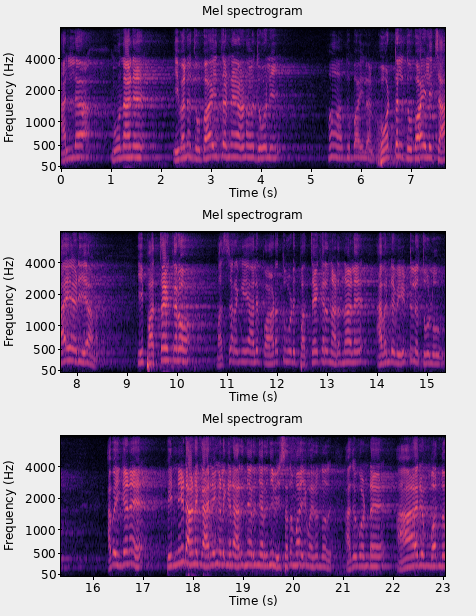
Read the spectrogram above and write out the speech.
അല്ല മൂന്നാന് ഇവന് ദുബായിൽ തന്നെയാണോ ജോലി? ആ ദുബായിലാണ്. ഹോട്ടൽ ദുബായിൽ ചായ അടിയാണ് ഈ പത്തേക്കറോ ബസ് ഇറങ്ങിയാൽ പാടത്തുകൂടി പത്തേക്കർ നടന്നാൽ അവന്റെ വീട്ടിലെത്തുള്ളൂ. അപ്പം ഇങ്ങനെ പിന്നീടാണ് കാര്യങ്ങൾ ഇങ്ങനെ അറിഞ്ഞറിഞ്ഞറിഞ്ഞ് വിശദമായി വരുന്നത്. അതുകൊണ്ട് ആരും വന്ന്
